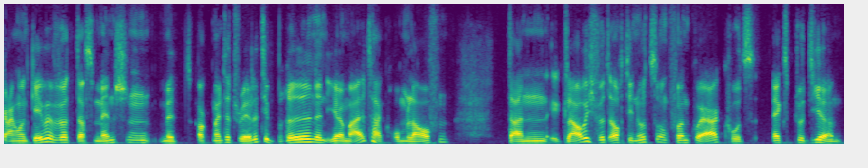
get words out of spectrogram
gang und gäbe wird, dass Menschen mit Augmented Reality Brillen in ihrem Alltag rumlaufen, dann glaube ich, wird auch die Nutzung von QR-Codes explodieren,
